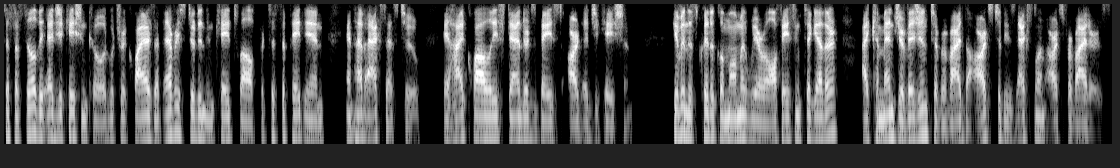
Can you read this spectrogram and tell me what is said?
to fulfill the education code, which requires that every student in K-12 participate in and have access to a high quality standards based art education. Given this critical moment we are all facing together, I commend your vision to provide the arts to these excellent arts providers.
